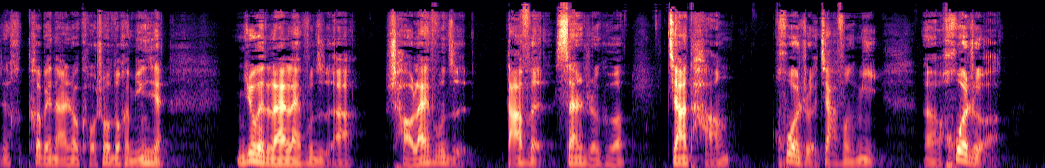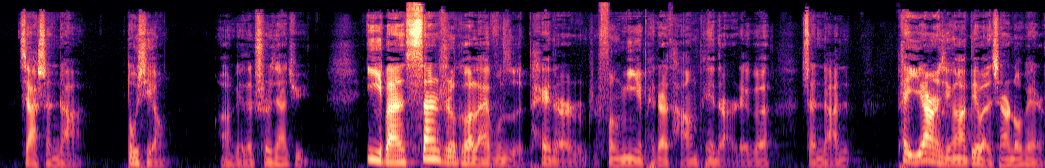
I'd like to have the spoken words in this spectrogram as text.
这特别难受，口臭都很明显。你就给他来莱菔子啊，炒莱菔子打粉三十克，加糖或者加蜂蜜，呃，或者加山楂都行啊，给他吃下去。一般三十克莱菔子配点蜂蜜，配点糖，配点这个山楂，配一样行啊，别把香都配上。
